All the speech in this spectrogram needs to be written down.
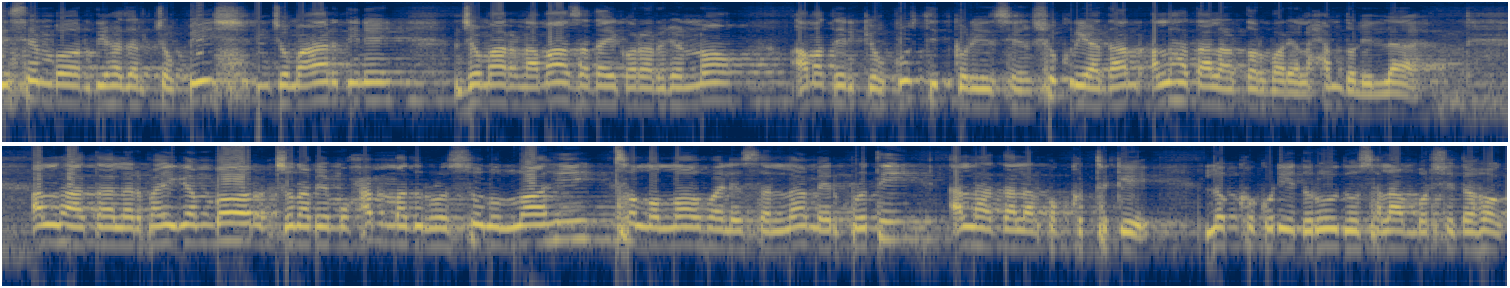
ডিসেম্বর দুই হাজার চব্বিশ জমার দিনে জমার নামাজ আদায় করার জন্য আমাদেরকে উপস্থিত করিয়েছেন শুক্রিয়া দান আল্লাহ তালার দরবারে, আলহামদুলিল্লাহ। আল্লাহ তাআলার পাইগাম্বর জনাবে মুহাম্মাদুর রসুল্লাহি আলাইহি সাল্লামের প্রতি আল্লাহ তালার পক্ষ থেকে লক্ষ্য কোটি দরুদ ও সালাম বর্ষিত হোক।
